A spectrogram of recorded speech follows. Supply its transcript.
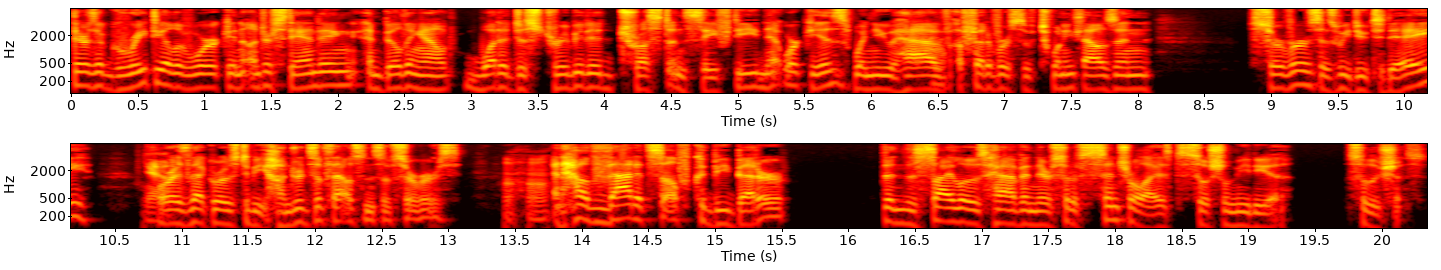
there's a great deal of work in understanding and building out what a distributed trust and safety network is when you have a Fediverse of 20,000 servers as we do today, yeah. or as that grows to be hundreds of thousands of servers, uh-huh. and how that itself could be better than the silos have in their sort of centralized social media solutions.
